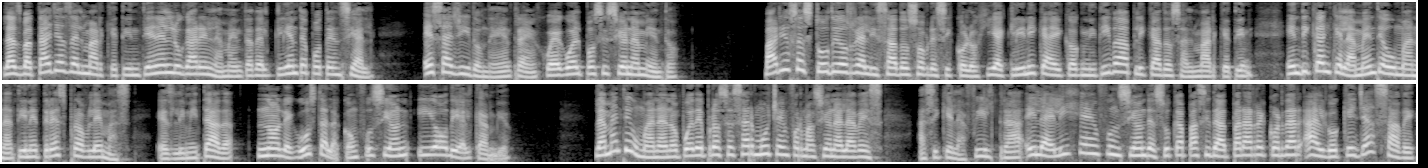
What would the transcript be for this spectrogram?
Las batallas del marketing tienen lugar en la mente del cliente potencial. Es allí donde entra en juego el posicionamiento. Varios estudios realizados sobre psicología clínica y cognitiva aplicados al marketing indican que la mente humana tiene tres problemas. Es limitada, no le gusta la confusión y odia el cambio. La mente humana no puede procesar mucha información a la vez, así que la filtra y la elige en función de su capacidad para recordar algo que ya sabe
